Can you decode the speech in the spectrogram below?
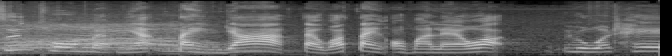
ซึ่งโครงแบบเนี้ยแต่งยากแต่ว่าแต่งออกมาแล้วอะรู้ว่าเท่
